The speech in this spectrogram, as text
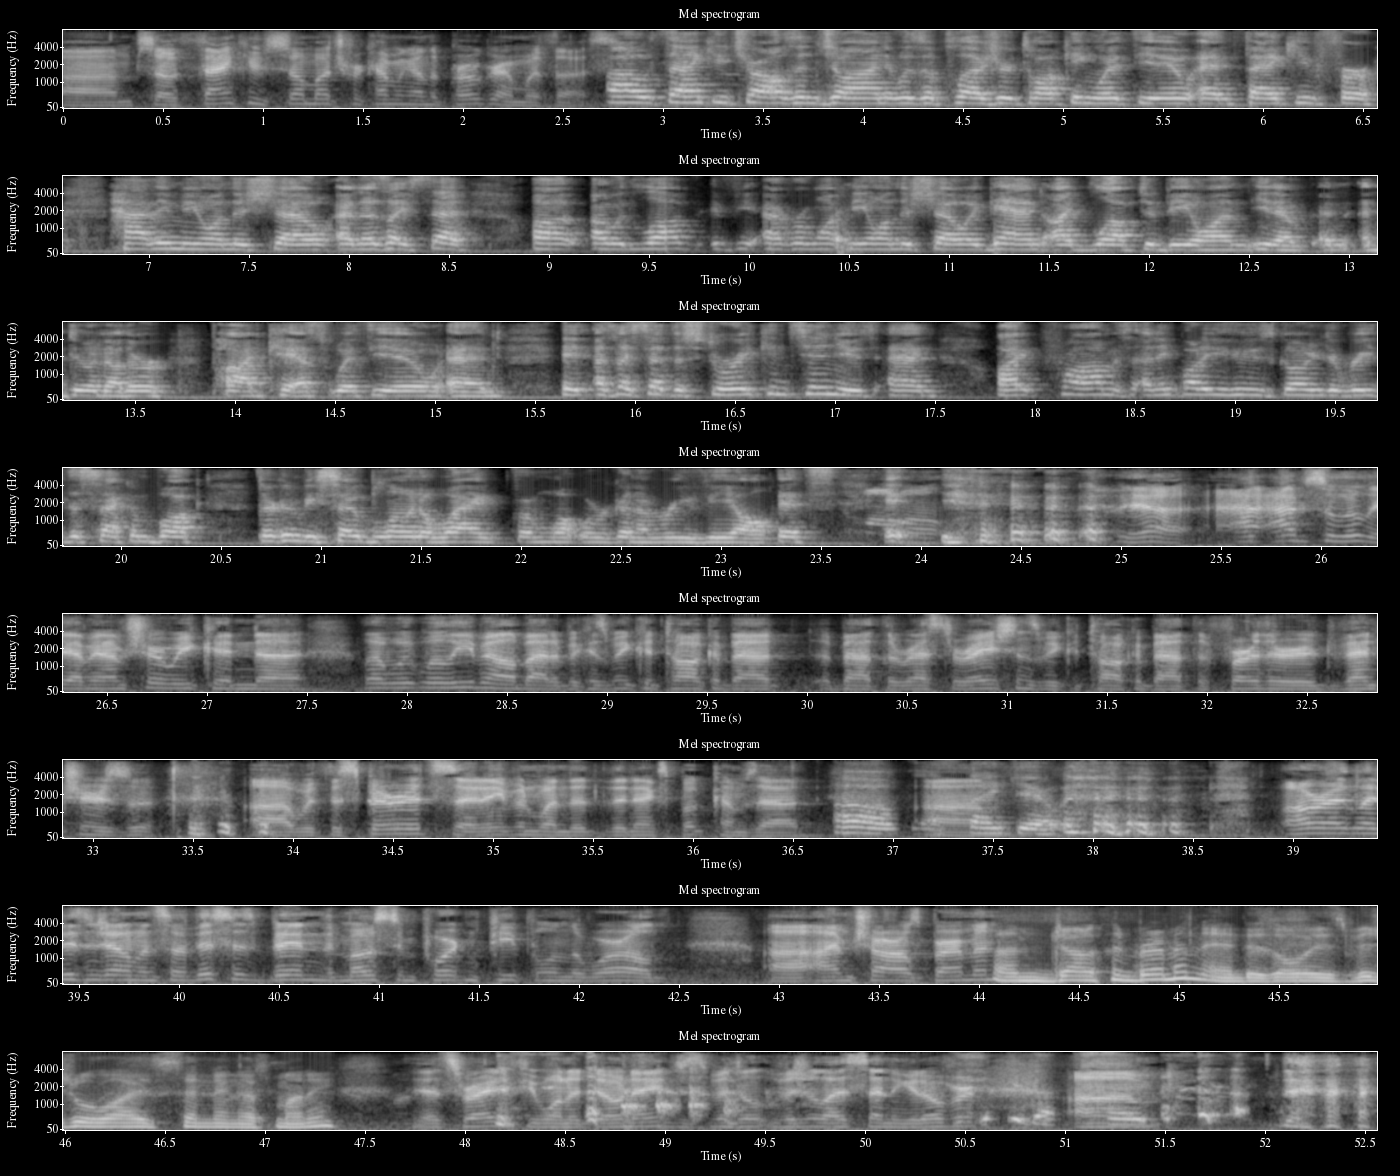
Um, so thank you so much for coming on the program with us. Oh, thank you, Charles and John. It was a pleasure talking with you, and thank you for having me on the show. And as I said, uh, I would love if you ever want me on the show again. I'd love to be on, you know, and, and do another podcast with you. And it, as I said, the story continues, and I promise anybody who's going to read the second book, they're going to be so blown away from what we're going to reveal. It's well, it, yeah, absolutely. I mean, I'm sure we can. Uh, we'll email about it because we could talk about about the restorations. We could talk about the further adventures uh, with the spirits, and even when the, the next book comes out. Oh, yes, um, thank you. All right, ladies and gentlemen. So this has been the most important people in the world. Uh, I'm Charles Berman. I'm Jonathan Berman, and as always, visualize sending us money. That's right. If you want to donate, just visualize sending it over. Um,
